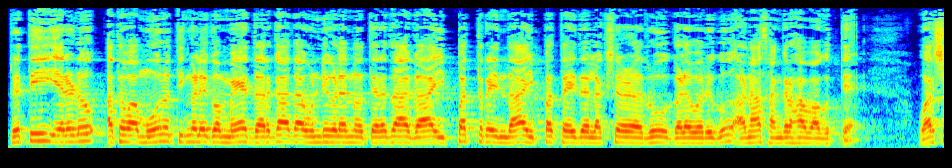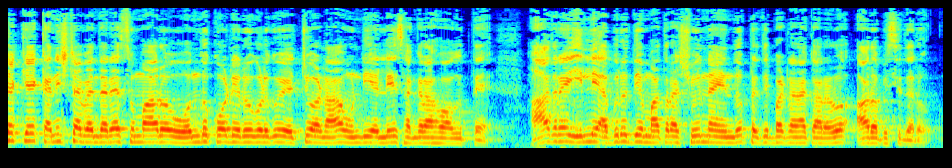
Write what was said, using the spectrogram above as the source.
ಪ್ರತಿ ಎರಡು ಅಥವಾ ಮೂರು ತಿಂಗಳಿಗೊಮ್ಮೆ ದರ್ಗಾದ ಉಂಡಿಗಳನ್ನು ತೆರೆದಾಗ ಇಪ್ಪತ್ತರಿಂದ ಇಪ್ಪತ್ತೈದು ಲಕ್ಷ ರುಗಳವರೆಗೂ ಹಣ ಸಂಗ್ರಹವಾಗುತ್ತೆ. ವರ್ಷಕ್ಕೆ ಕನಿಷ್ಠವೆಂದರೆ ಸುಮಾರು ಒಂದು ಕೋಟಿ ರುಗಳಿಗೂ ಹೆಚ್ಚು ಹಣ ಉಂಡಿಯಲ್ಲಿ ಸಂಗ್ರಹವಾಗುತ್ತೆ. ಆದರೆ ಇಲ್ಲಿ ಅಭಿವೃದ್ಧಿ ಮಾತ್ರ ಶೂನ್ಯ ಎಂದು ಪ್ರತಿಭಟನಾಕಾರರು ಆರೋಪಿಸಿದರು.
